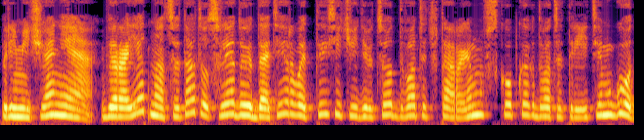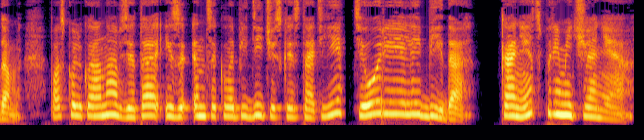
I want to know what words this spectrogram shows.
Примечание. Вероятно, цитату следует датировать 1922 в скобках 23 годом, поскольку она взята из энциклопедической статьи «Теория либидо». Конец примечания.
